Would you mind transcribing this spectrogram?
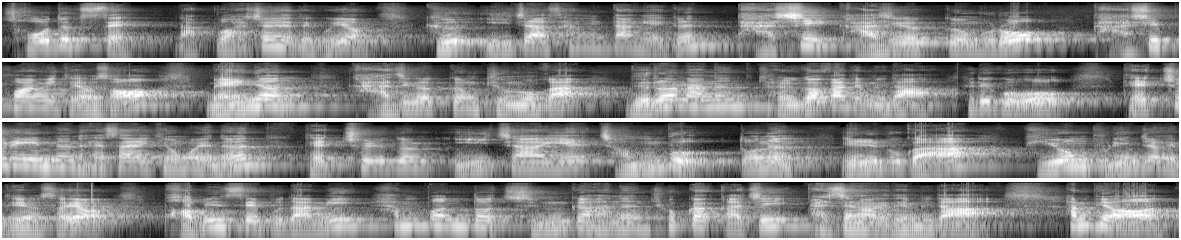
소득세 납부하셔야 되고요. 그 이자 상당액은 다시 가지급금으로 다시 포함이 되어서 매년 가지급금 규모가 늘어나는 결과가 됩니다. 그리고 대출이 있는 회사의 경우에는 대출금 이자의 전부 또는 일부가 비용 불인정이 되어서요. 법인세 부담이 한 번 더 증가하는 효과까지 발생하게 됩니다. 한편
